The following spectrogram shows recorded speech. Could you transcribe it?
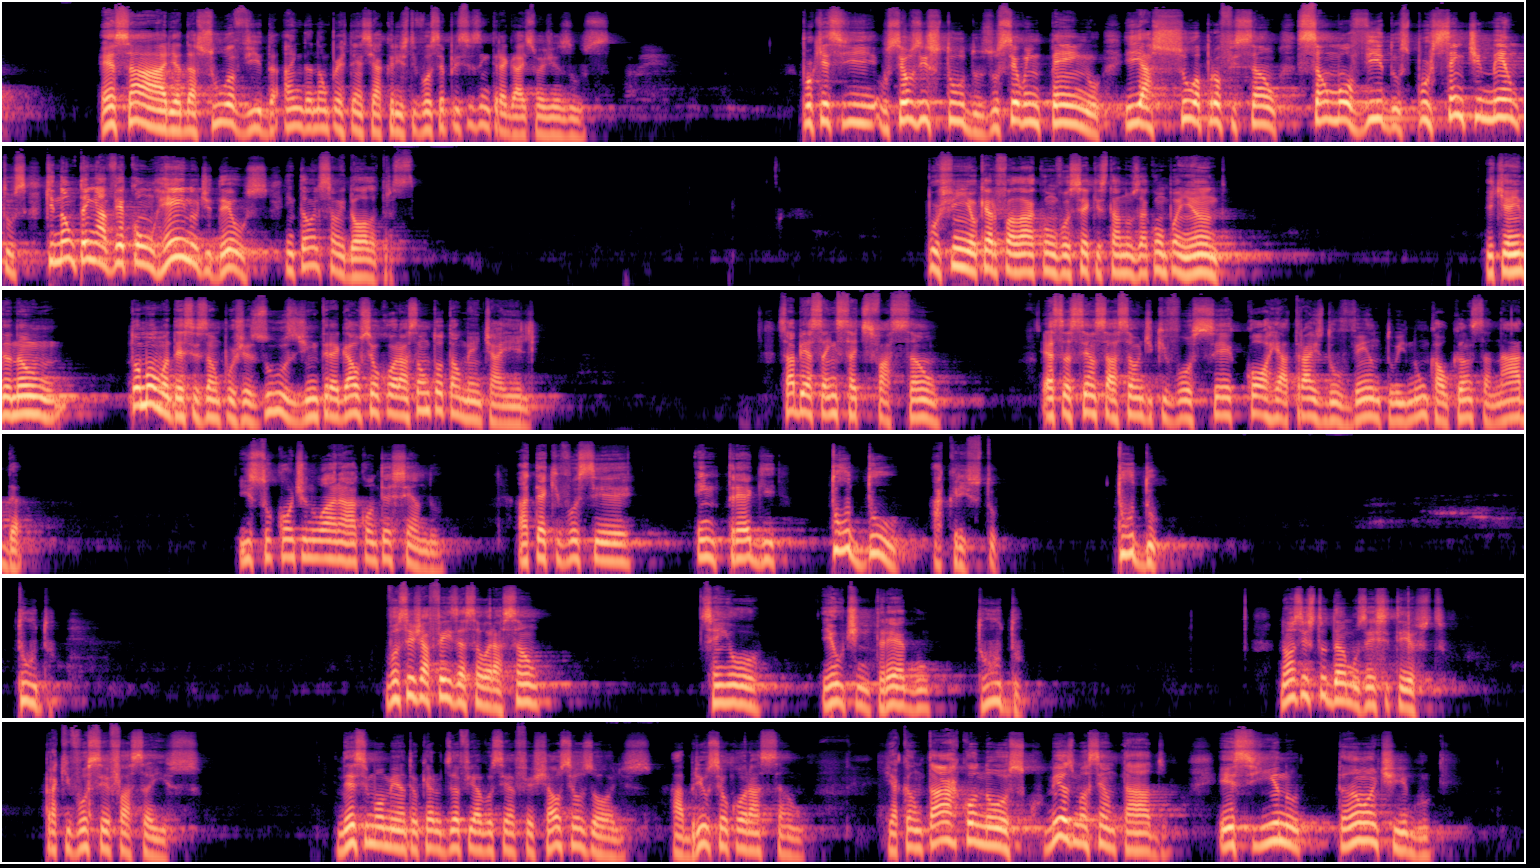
Essa área da sua vida ainda não pertence a Cristo e você precisa entregar isso a Jesus. Porque se os seus estudos, o seu empenho e a sua profissão são movidos por sentimentos que não têm a ver com o reino de Deus, então eles são idólatras. Por fim, eu quero falar com você que está nos acompanhando e que ainda não tomou uma decisão por Jesus de entregar o seu coração totalmente a Ele. Sabe essa insatisfação, essa sensação de que você corre atrás do vento e nunca alcança nada? Isso continuará acontecendo até que você entregue tudo a Cristo. Tudo. Tudo. Você já fez essa oração? Senhor, eu te entrego tudo. Nós estudamos esse texto para que você faça isso. Nesse momento eu quero desafiar você a fechar os seus olhos, abrir o seu coração e a cantar conosco, mesmo assentado, esse hino tão antigo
